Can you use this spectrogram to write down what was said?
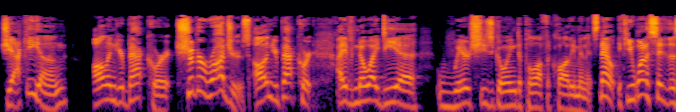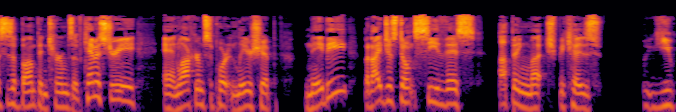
Jackie Young, all in your backcourt. Sugar Rodgers, all in your backcourt. I have no idea where she's going to pull off the quality minutes. Now, if you want to say that this is a bump in terms of chemistry and locker room support and leadership, maybe, but I just don't see this upping much because you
